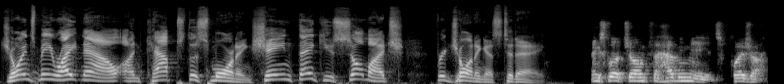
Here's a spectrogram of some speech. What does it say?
joins me right now on Caps This Morning. Shane, thank you so much for joining us today. Thanks a lot, John, for having me. It's a pleasure.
